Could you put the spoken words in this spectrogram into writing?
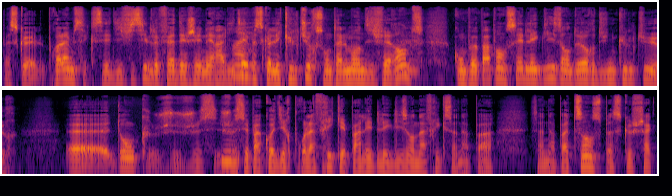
parce que le problème, c'est que c'est difficile de faire des généralités parce que les cultures sont tellement différentes qu'on peut pas penser l'Église en dehors d'une culture. Euh, donc, je ne mm. sais, pas quoi dire pour l'Afrique et parler de l'Église en Afrique, ça n'a pas ça n'a pas de sens parce que chaque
